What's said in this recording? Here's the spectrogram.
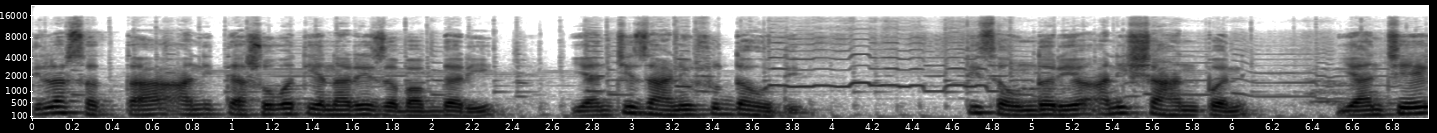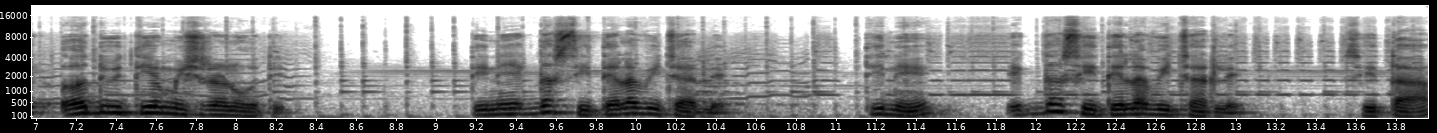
तिला सत्ता आणि त्यासोबत येणारी जबाबदारी यांची जाणीवसुद्धा होती. ती सौंदर्य आणि शहाणपण यांचे एक अद्वितीय मिश्रण होते. तिने एकदा सीतेला विचारले. तिने एकदा सीतेला विचारले सीता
